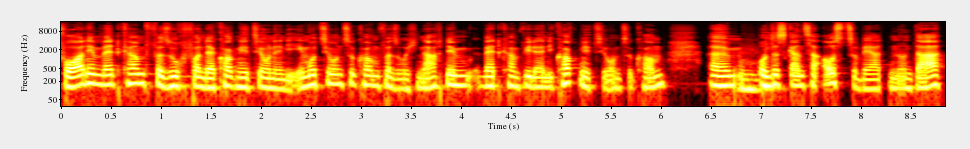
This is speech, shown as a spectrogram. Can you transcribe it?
vor dem Wettkampf, versuche von der Kognition in die Emotion zu kommen, versuche ich nach dem Wettkampf wieder in die Kognition zu kommen ähm, mhm. und das Ganze auszuwerten. Und da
